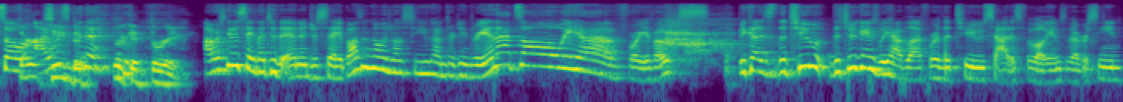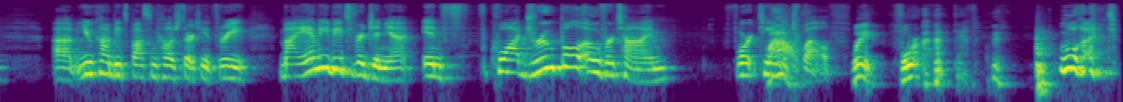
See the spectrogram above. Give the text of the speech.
So, I was 13 to gonna- freaking 3. I was going to say that to the end and just say Boston College lost to UConn 13-3, and that's all we have for you, folks. Because the two the two games we have left were the two saddest football games I've ever seen. Um, UConn beats Boston College 13-3. Miami beats Virginia in f- quadruple overtime, 14 Wow. to 12. Wait, four. Damn it. What?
